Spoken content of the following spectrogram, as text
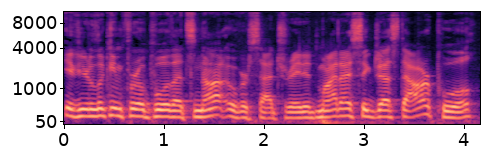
if you're looking for a pool that's not oversaturated, might I suggest our pool,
